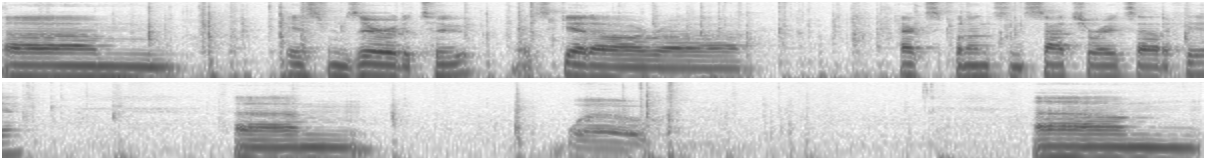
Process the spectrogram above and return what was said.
um, is from 0 to 2. Let's get our uh, exponents and saturates out of here. Um, whoa. Um,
